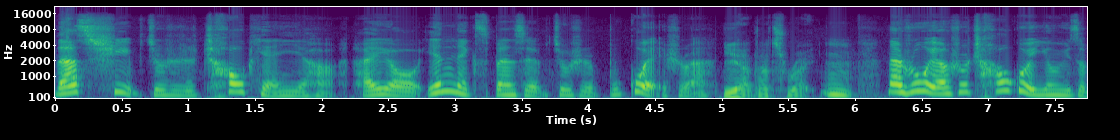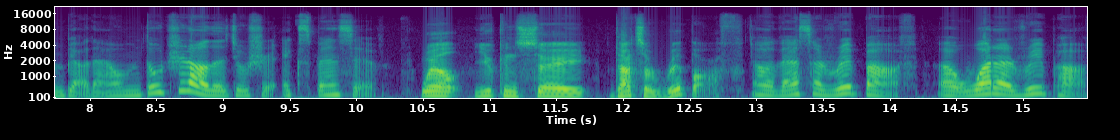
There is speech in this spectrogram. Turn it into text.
That's cheap 就是超便宜哈，还有 inexpensive 就是不贵是吧？ Yeah, that's right. 嗯，那如果要说超贵，英语怎么表达？我们都知道的就是 expensive。 Well, you can say, that's a ripoff. 哦、t h a t s a rip off。呃，what a rip off，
